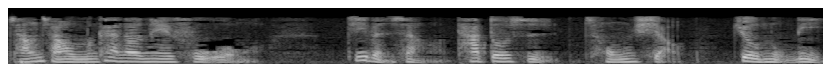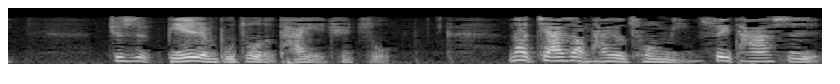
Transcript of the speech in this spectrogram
常常我们看到的那些富翁，基本上他都是从小就努力，就是别人不做的他也去做。那加上他又聪明，所以他是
